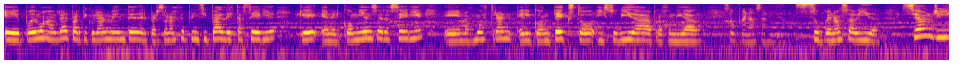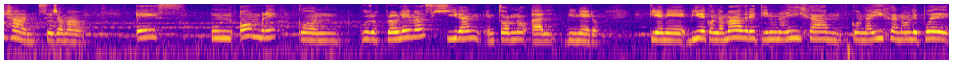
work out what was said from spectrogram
eh, podemos hablar particularmente del personaje principal de esta serie que en el comienzo de la serie eh, nos muestran el contexto y su vida a profundidad. Su penosa vida. Su penosa vida. Seon Ji Han se llamaba. Es un hombre con cuyos problemas giran en torno al dinero. Tiene, vive con la madre, tiene una hija, con la hija no le puede,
